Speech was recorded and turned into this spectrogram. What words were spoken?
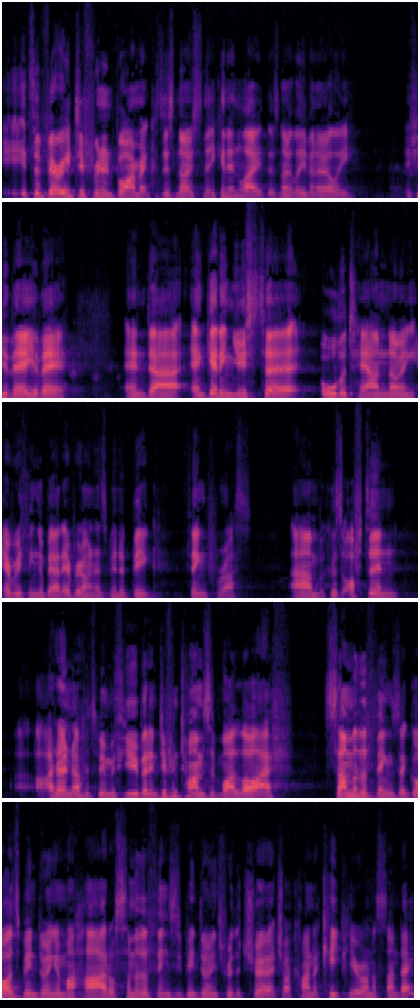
it's a very different environment because there's no sneaking in late, there's no leaving early. If you're there, you're there. And, uh, and getting used to all the town knowing everything about everyone has been a big thing for us. Um, because often, I don't know if it's been with you, but in different times of my life, some of the things that God's been doing in my heart or some of the things He's been doing through the church, I kind of keep here on a Sunday.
